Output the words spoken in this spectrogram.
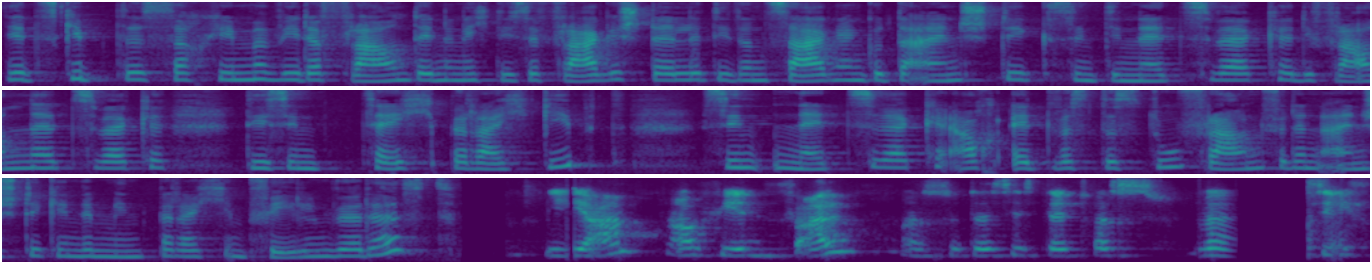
Jetzt gibt es auch immer wieder Frauen, denen ich diese Frage stelle, die dann sagen, ein guter Einstieg sind die Netzwerke, die Frauennetzwerke, die es im Tech-Bereich gibt. Sind Netzwerke auch etwas, das du Frauen für den Einstieg in den MINT-Bereich empfehlen würdest? Ja, auf jeden Fall. Also das ist etwas, was ich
